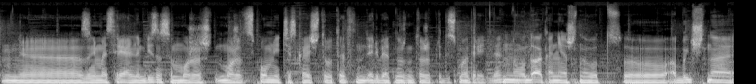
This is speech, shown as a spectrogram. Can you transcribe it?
э, занимается реальным бизнесом, может, может вспомнить и сказать, что вот это, ребят, нужно тоже предусмотреть, да? Ну да, конечно, вот э, обычно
